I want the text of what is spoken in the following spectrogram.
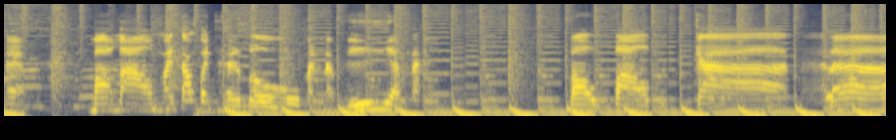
แบบเบาๆ ไม่ต้องไปเทอร์โบมันนะเพื่อนนะเบาๆเป็นการแล้ว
